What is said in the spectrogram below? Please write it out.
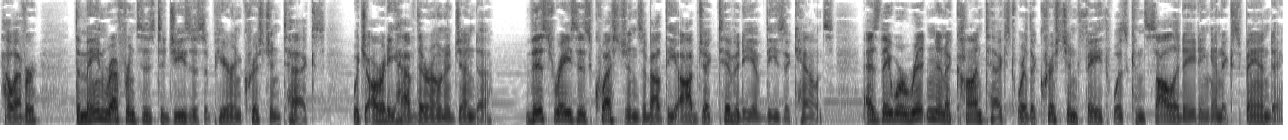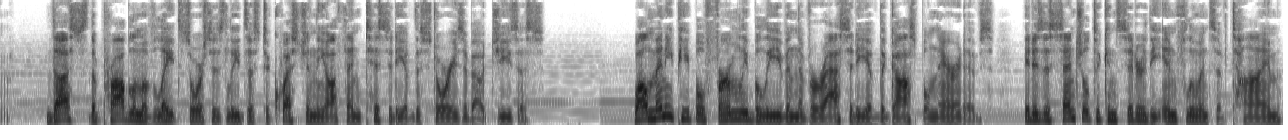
However, the main references to Jesus appear in Christian texts, which already have their own agenda. This raises questions about the objectivity of these accounts, as they were written in a context where the Christian faith was consolidating and expanding. Thus, the problem of late sources leads us to question the authenticity of the stories about Jesus. While many people firmly believe in the veracity of the gospel narratives, it is essential to consider the influence of time,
